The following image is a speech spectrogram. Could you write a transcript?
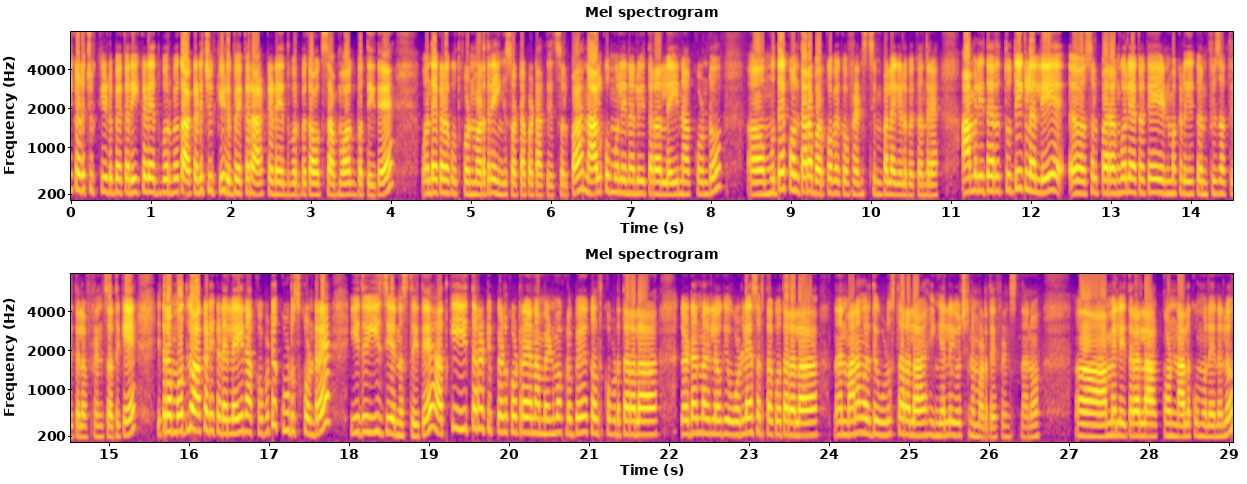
ಈ ಕಡೆ ಚುಕ್ಕಿ ಇಡ್ಬೇಕಾದ್ರೆ ಈ ಕಡೆ ಎದ್ದು ಬರ್ಬೇಕು, ಆ ಕಡೆ ಚುಕ್ಕಿ ಇಡ್ಬೇಕಾರೆ ಆ ಕಡೆ ಎದ್ದು ಬರ್ಬೇಕು, ಅವಾಗ ಸಮವಾಗಿ ಬರ್ತೈತೆ. ಒಂದೇ ಕಡೆ ಕುತ್ಕೊಂಡು ಮಾಡಿದ್ರೆ ಹಿಂಗೆ ಸೊಟ್ಟಪಟ್ಟ ಆಗ್ತೈತೆ ಸ್ವಲ್ಪ. ನಾಲ್ಕು ಮೂಲೆನಲ್ಲೂ ಈ ಥರ ಲೈನ್ ಹಾಕ್ಕೊಂಡು ಮುದ್ದೆ ಕೋಲ್ ಥರ ಬರ್ಕೋಬೇಕು ಫ್ರೆಂಡ್ಸ್ ಸಿಂಪಲಾಗಿ ಹೇಳ್ಬೇಕಂದ್ರೆ. ಆಮೇಲೆ ಈ ಥರ ತುದಿಗಳಲ್ಲಿ ಸ್ವಲ್ಪ ರಂಗೋಲಿ ಹಾಕೋಕ್ಕೆ ಹೆಣ್ಮಕ್ಳಿಗೆ ಕನ್ಫ್ಯೂಸ್ ಆಗ್ತೈತಲ್ಲ ಫ್ರೆಂಡ್ಸ್ ಅದಕ್ಕೆ ಈ ಥರ ಮೊದಲು ಆ ಕಡೆ ಕಡೆ ಲೈನ್ ಹಾಕೊಬಿಟ್ಟು ಕೂಡಿಸ್ಕೊಂಡ್ರೆ ಇದು ಈಸಿ ಅನ್ನಿಸ್ತೈತೆ. ಅದಕ್ಕೆ ಈ ಥರ ಟಿಪ್ ಹೇಳ್ಕೊಟ್ರೆ ನಮ್ಮ ಹೆಣ್ಮಕ್ಳು ಬೇಗ ಕಲ್ತ್ಕೊಬಿಡ್ತಾರಲ್ಲ, ಗಂಡನ ಮನೇಲಿ ಹೋಗಿ ಒಳ್ಳೆ ಹೆಸರು ತಗೋತಾರಲ್ಲ ನನ್ನ ಮನೆ ಮರದಿ ಉಳಿಸ್ತಾರಲ್ಲ, ಹೀಗೆಲ್ಲ ಯೋಚನೆ ಮಾಡಿದೆ ಫ್ರೆಂಡ್ಸ್ ನಾನು. ಆಮೇಲೆ ಈ ಥರ ಎಲ್ಲ ಹಾಕ್ಕೊಂಡು ನಾಲ್ಕು ಮೂಲೆನಲ್ಲೂ,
